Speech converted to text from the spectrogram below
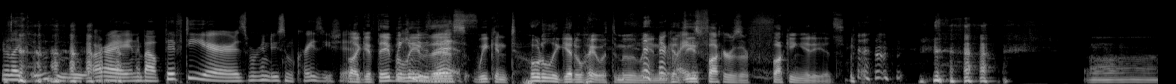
They're like, ooh, all right, in about 50 years, we're going to do some crazy shit. Like if they We can believe this, we can totally get away with the moon landing because Right. these fuckers are fucking idiots. uh,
